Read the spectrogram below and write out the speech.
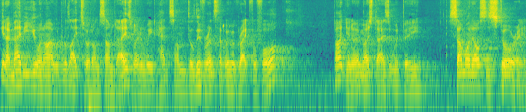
you know, maybe you and I would relate to it on some days when we'd had some deliverance that we were grateful for. But, you know, most days it would be someone else's story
